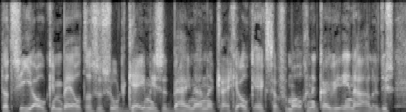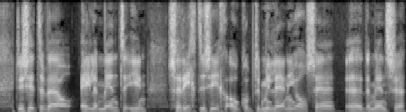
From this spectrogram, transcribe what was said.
dat zie je ook in beeld, als een soort game is het bijna. En dan krijg je ook extra vermogen en dan kan je weer inhalen. Dus er zitten wel elementen in. Ze richten zich ook op de millennials, hè, de mensen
